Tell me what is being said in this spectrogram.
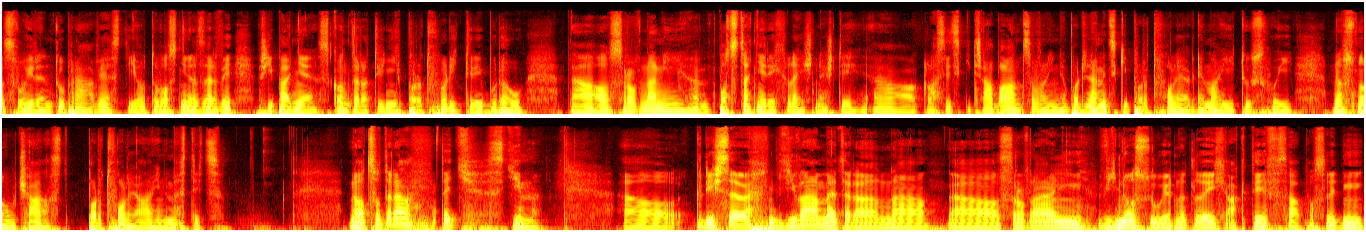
svoji rentu právě z té hotovostní rezervy, případně z konzervativních portfolií, které budou srovnaný eh, podstatně rychlejš než ty klasický třeba balancovaný nebo dynamický portfolia, kde mají tu svoji nosnou část portfolia a investic. No a co teda teď s tím? Když se díváme teda na srovnání výnosů jednotlivých aktiv za poslední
